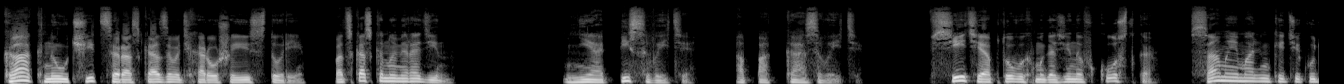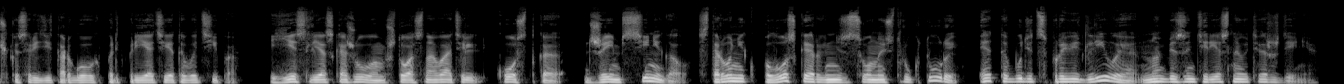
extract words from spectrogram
Как научиться рассказывать хорошие истории? Подсказка номер один. Не описывайте, а показывайте. В сети оптовых магазинов «Костка» самая маленькая текучка среди торговых предприятий этого типа. Если я скажу вам, что основатель «Костка» Джеймс Синегал, сторонник плоской организационной структуры, это будет справедливое, но безинтересное утверждение.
